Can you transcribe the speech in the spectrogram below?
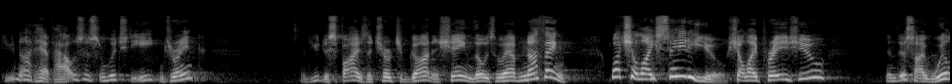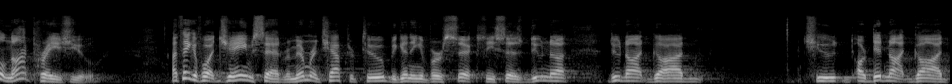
Do you not have houses in which to eat and drink? Do you despise the church of God and shame those who have nothing? What shall I say to you? Shall I praise you? In this I will not praise you. I think of what James said. Remember in chapter 2, beginning in verse 6, he says, Do not, do not God choose, or did not God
